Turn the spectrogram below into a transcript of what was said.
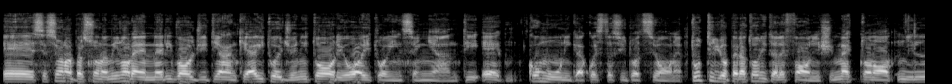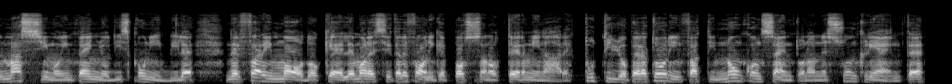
e se sei una persona minorenne rivolgiti anche ai tuoi genitori o ai tuoi insegnanti e comunica questa situazione. Tutti gli operatori telefonici mettono il massimo impegno disponibile nel fare in modo che le molestie telefoniche possano terminare. Tutti gli operatori infatti non consentono a nessun cliente,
